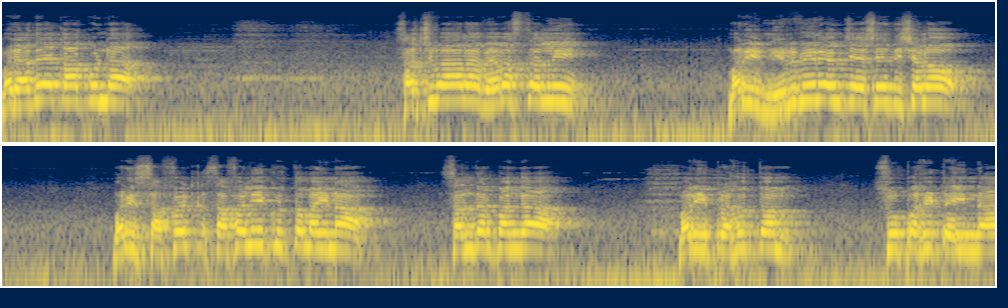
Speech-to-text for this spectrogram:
మరి అదే కాకుండా సచివాలయ వ్యవస్థల్ని మరి నిర్వీర్యం చేసే దిశలో మరి సఫ సఫలీకృతమైన సందర్భంగా మరి ప్రభుత్వం సూపర్ హిట్ అయిందా?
